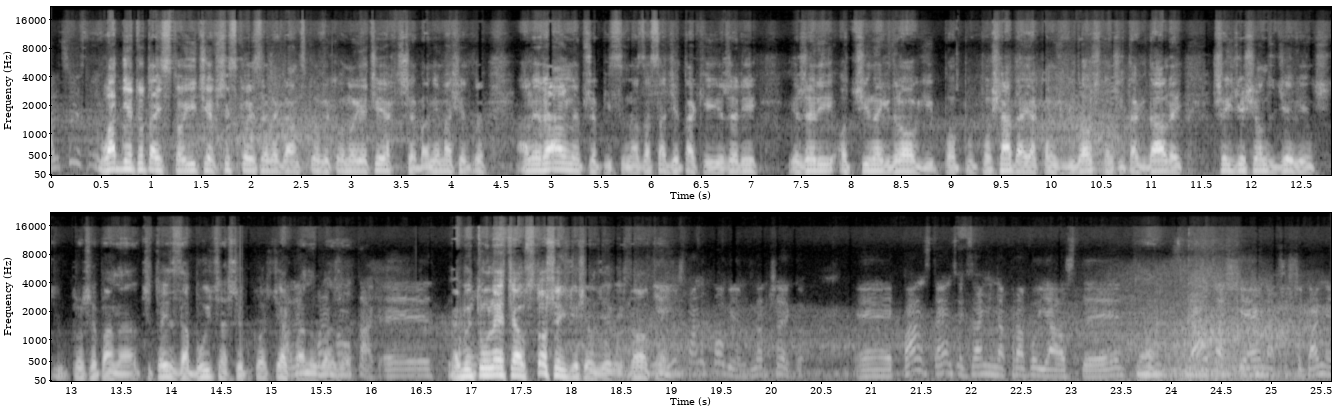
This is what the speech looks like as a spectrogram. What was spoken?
Ale co jest Ładnie tutaj stoicie, wszystko jest elegancko, wykonujecie jak trzeba, nie ma się ale realne przepisy na zasadzie takiej, jeżeli, jeżeli odcinek drogi po, po, posiada jakąś widoczność i tak dalej, 69, proszę pana, czy to jest zabójcza szybkość, jak Ale pan powiem uważa? panu tak, e, Jakbym tu leciał 169, no to, Nie, już panu powiem dlaczego. E, pan zdając egzamin na prawo jazdy no, zgadza się na przestrzeganie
